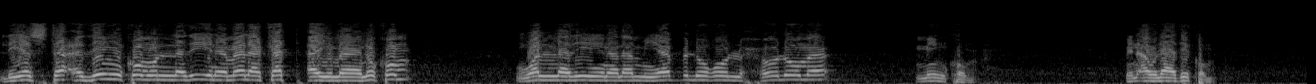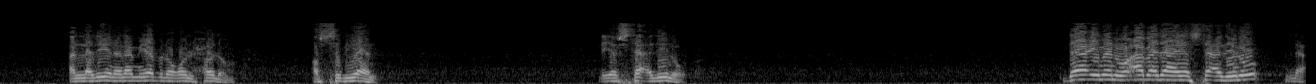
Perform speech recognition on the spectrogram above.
ليستأذنكم الذين ملكت أيمانكم والذين لم يبلغوا الحلم منكم من أولادكم الذين لم يبلغوا الحلم الصبيان. ليستأذنوا. دائما وابدا يستأذنوا؟ لا.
